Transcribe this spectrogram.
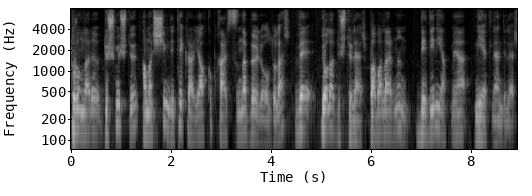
durumları düşmüştü ama şimdi tekrar Yakup karşısında böyle oldular ve yola düştüler. Babalarının dediğini yapmaya niyetlendiler.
